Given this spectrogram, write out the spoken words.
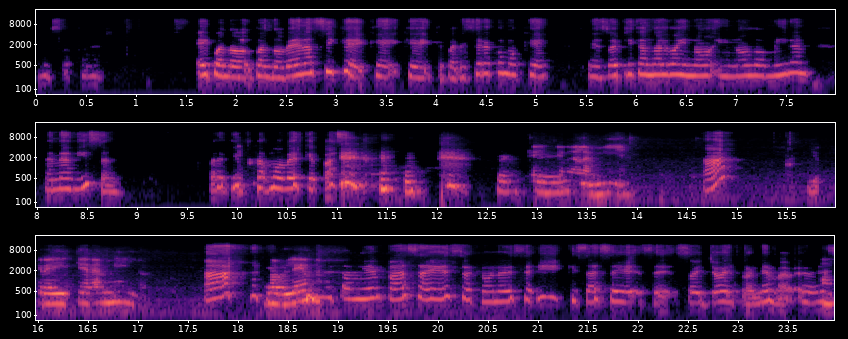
Vamos a poner. Eh, cuando, cuando ven así que, que, que, que pareciera como que les estoy explicando algo y no, y no lo miran, ahí me avisan para que podamos ver qué pasa. Creí que era la mía. ¿Ah? Yo creí que era mío. Ah, Problema. También pasa eso, que uno dice, quizás se- se- soy yo el problema, ¿verdad?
